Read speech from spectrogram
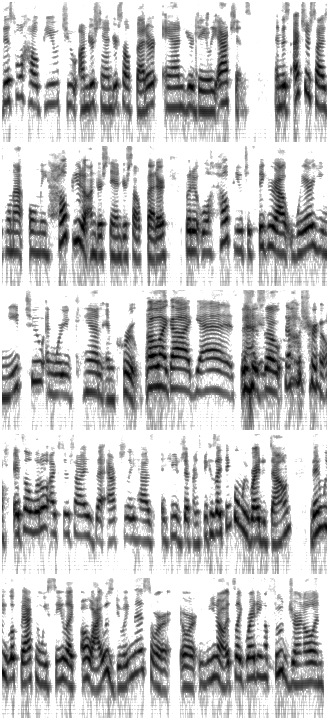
This will help you to understand yourself better and your daily actions. And this exercise will not only help you to understand yourself better, but it will help you to figure out where you need to and where you can improve. Oh my God, yes. so, so true. It's a little exercise that actually has a huge difference because I think when we write it down, then we look back and we see like oh i was doing this or or you know it's like writing a food journal. And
